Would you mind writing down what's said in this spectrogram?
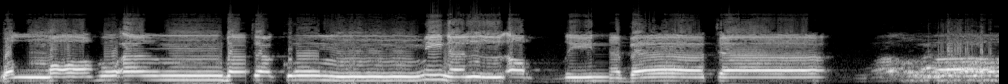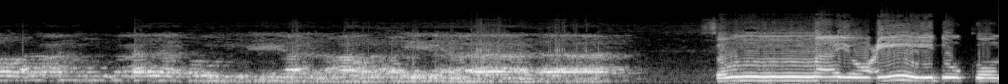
والله أنبتكم من الأرض نباتا. من الأرض ثم يعيدكم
